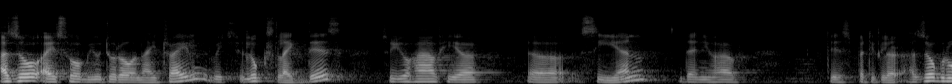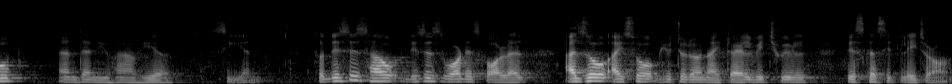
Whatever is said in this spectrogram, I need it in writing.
azoisobutyronitrile which looks like this. So, you have here uh, CN then you have this particular azo group and then you have here CN. So, this is how this is what is called as azoisobutyronitrile which we will discuss it later on.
